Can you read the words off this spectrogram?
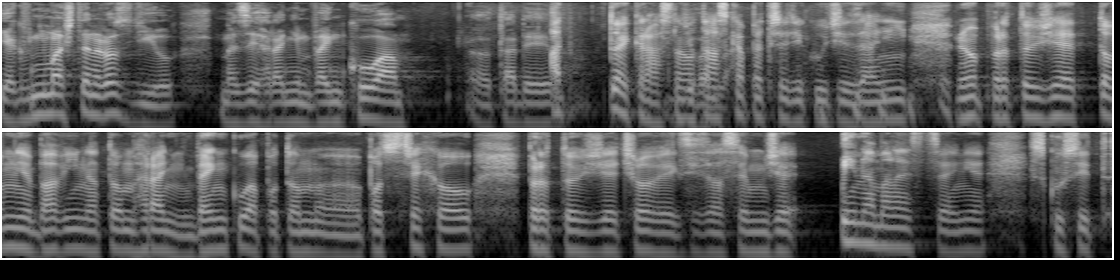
Jak vnímáš ten rozdíl mezi hraním venku a tady? A to je krásná Divadle. otázka, Petře, děkuji ti za ní. No, protože to mě baví na tom hraní venku a potom eh, pod střechou, protože člověk si zase může i na malé scéně zkusit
